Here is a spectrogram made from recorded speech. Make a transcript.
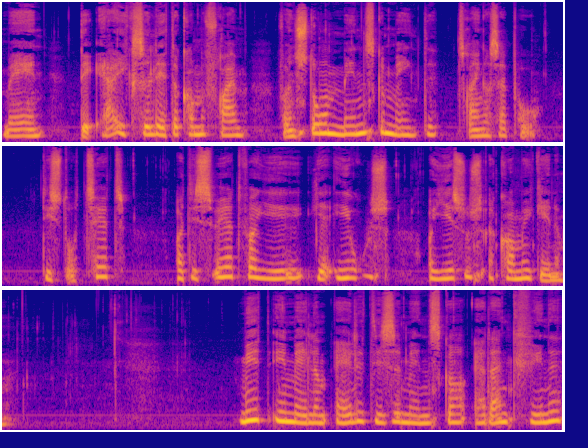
Men det er ikke så let at komme frem, for en stor menneskemængde trænger sig på. De står tæt, og det er svært for Jairus og Jesus at komme igennem. Midt imellem alle disse mennesker er der en kvinde,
